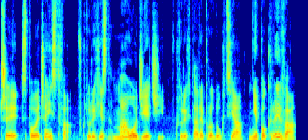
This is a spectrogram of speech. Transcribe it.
Czy społeczeństwa, w których jest mało dzieci, w których ta reprodukcja nie pokrywa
